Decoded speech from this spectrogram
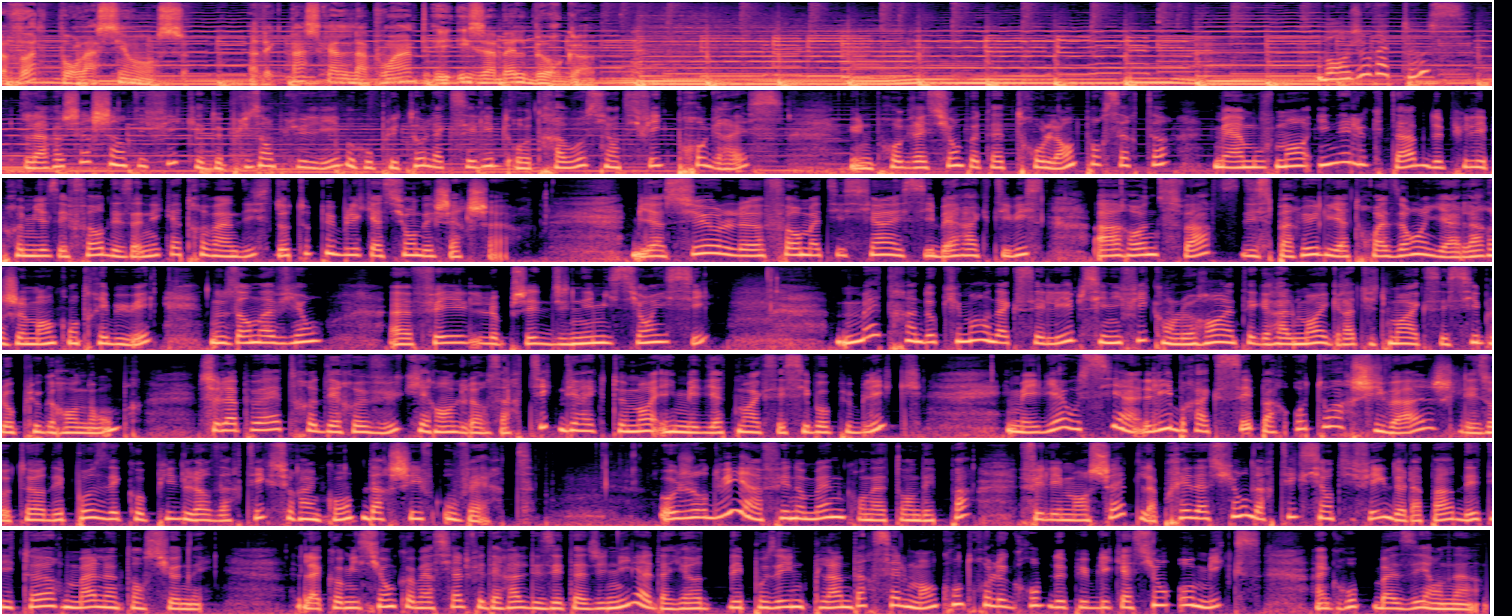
Je vote pour la science avec Pascal Lapointe et Isabelle Burgon. Bonjour à tous. La recherche scientifique est de plus en plus libre, ou plutôt l'accès libre aux travaux scientifiques progresse. Une progression peut-être trop lente pour certains, mais un mouvement inéluctable depuis les premiers efforts des années 90 d'autopublication des chercheurs. Bien sûr, le formaticien et cyberactiviste Aaron Swartz, disparu il y a trois ans, y a largement contribué. Nous en avions euh, fait l'objet d'une émission ici. Mettre un document en accès libre signifie qu'on le rend intégralement et gratuitement accessible au plus grand nombre. Cela peut être des revues qui rendent leurs articles directement et immédiatement accessibles au public, mais il y a aussi un libre accès par auto-archivage. Les auteurs déposent des copies de leurs articles sur un compte d'archives ouvertes. Aujourd'hui, un phénomène qu'on n'attendait pas fait les manchettes, la prédation d'articles scientifiques de la part d'éditeurs mal intentionnés. La Commission commerciale fédérale des États-Unis a d'ailleurs déposé une plainte d'harcèlement contre le groupe de publication Omix, un groupe basé en Inde.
